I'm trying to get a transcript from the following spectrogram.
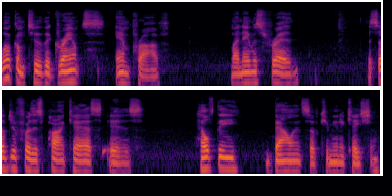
Welcome to the Gramps Improv. My name is Fred. The subject for this podcast is healthy balance of communication.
